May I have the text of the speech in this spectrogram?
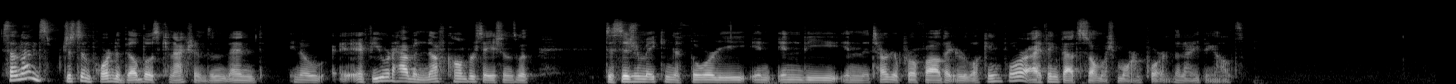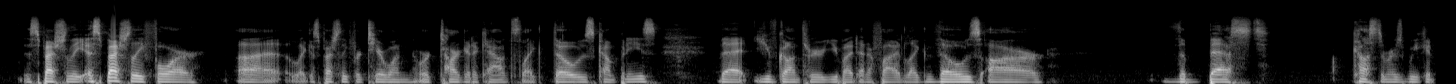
sometimes it's just important to build those connections. And and you know if you were to have enough conversations with decision making authority in, in the in the target profile that you're looking for, I think that's so much more important than anything else. Especially especially for uh, like especially for tier one or target accounts like those companies that you've gone through, you've identified like those are the best customers we could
